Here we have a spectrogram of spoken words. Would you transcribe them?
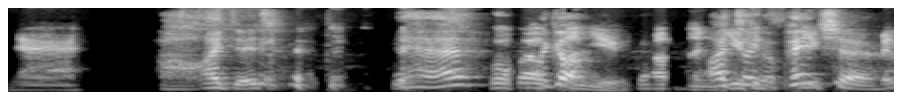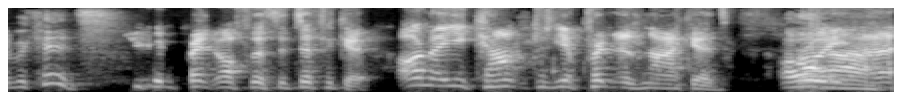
Nah. Oh, I did. Yeah, Well, well I got- done you. Well done. I You took can- a picture You can, the kids. you can print off the certificate. Oh no, you can't because your printer's knackered. Oh Right,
